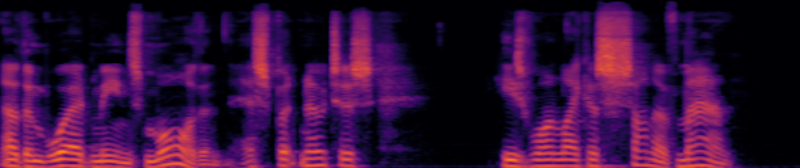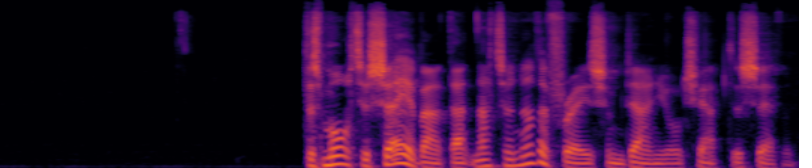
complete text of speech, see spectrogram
Now, the word means more than this, but notice he's one like a son of man. There's more to say about that, and that's another phrase from Daniel chapter 7.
